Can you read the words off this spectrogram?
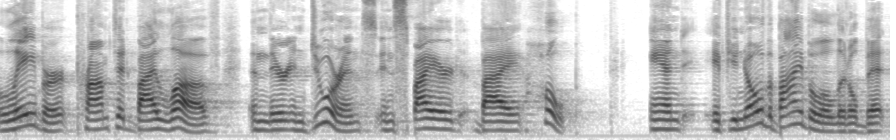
labor prompted by love, and their endurance inspired by hope. And if you know the Bible a little bit,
